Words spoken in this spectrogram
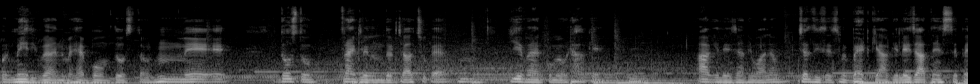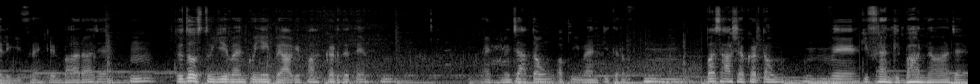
और मेरी वैन में है बॉम्ब दोस्तों। मैं दोस्तों फ्रैंकलिन अंदर जा चुका है। ये वैन को मैं उठा के आगे ले जाने वाला हूँ। जल्दी से इसमें बैठ के आगे ले जाते हैं इससे पहले कि फ्रैंकलिन बाहर आ जाए। तो दोस्तों ये वैन को यहीं पे आगे पार्क कर देते हैं। एंड मैं जाता हूँ अपनी वैन की तरफ़। बस आशा करता हूँ मैं कि फ्रैंकलिन बाहर ना आ जाए।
